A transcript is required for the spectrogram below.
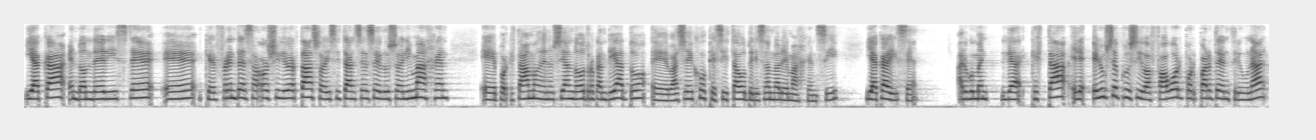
Y acá en donde dice que el Frente de Desarrollo y Libertad solicita el cese del uso de la imagen eh, porque estábamos denunciando a otro candidato, eh, Vallejo, que sí estaba utilizando la imagen, ¿sí? Y acá dice que está el, uso exclusivo a favor por parte del tribunal,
